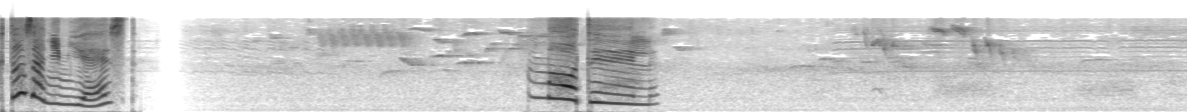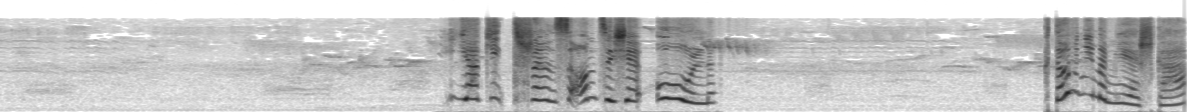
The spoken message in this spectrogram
Kto za nim jest? Motyl! Jaki trzęsący się ul! Kto w nim mieszka?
